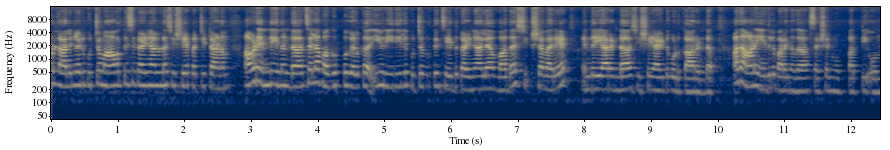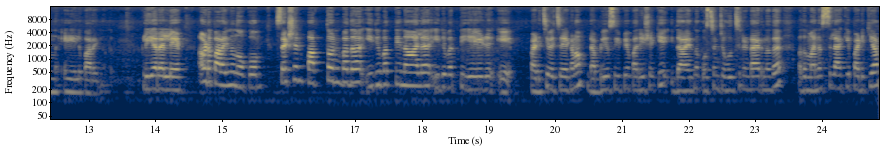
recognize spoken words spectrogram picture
ഉള്ള അല്ലെങ്കിൽ ഒരു കുറ്റം ആവർത്തിച്ചു കഴിഞ്ഞാലുള്ള ശിക്ഷയെ പറ്റിയിട്ടാണ്. അവിടെ എന്ത് ചെയ്യുന്നുണ്ട്? ചില വകുപ്പുകൾക്ക് ഈ രീതിയിൽ കുറ്റകൃത്യം ചെയ്തു കഴിഞ്ഞാൽ വധശിക്ഷ വരെ എന്ത് ചെയ്യാറുണ്ട്? ശിക്ഷയായിട്ട് കൊടുക്കാറുണ്ട്. അതാണ് ഏതിൽ പറയുന്നത്? സെക്ഷൻ മുപ്പത്തി ഒന്ന് എയിൽ പറയുന്നത്. ക്ലിയർ അല്ലേ? അവിടെ പറയുന്നു നോക്കൂ. സെക്ഷൻ പത്തൊൻപത് ഇരുപത്തിനാല് ഇരുപത്തിയേഴ് എ. പഠിച്ചു വെച്ചേക്കണം. ഡബ്ല്യു സി പി പരീക്ഷയ്ക്ക് ഇതായിരുന്നു ക്വസ്റ്റ്യൻ ചോദിച്ചിട്ടുണ്ടായിരുന്നത്. അത് മനസ്സിലാക്കി പഠിക്കാം.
